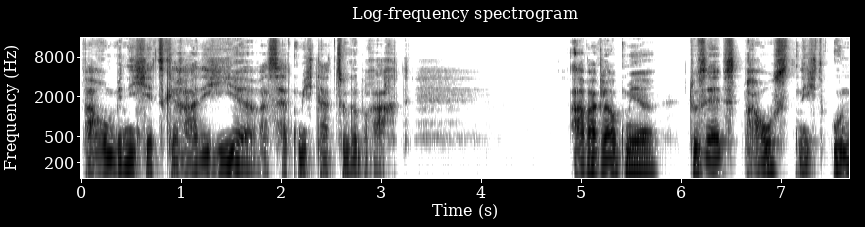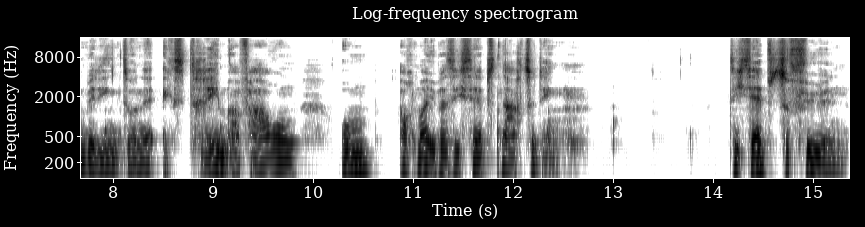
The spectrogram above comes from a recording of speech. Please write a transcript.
Warum bin ich jetzt gerade hier? Was hat mich dazu gebracht? Aber glaub mir, du selbst brauchst nicht unbedingt so eine Extremerfahrung, um auch mal über sich selbst nachzudenken sich selbst zu fühlen,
